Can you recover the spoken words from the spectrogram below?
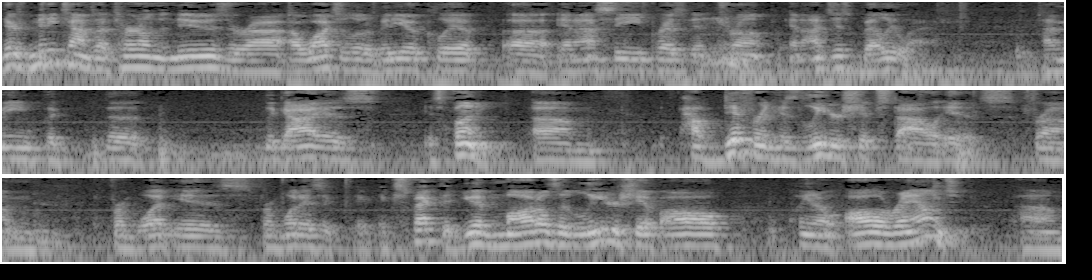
There's many times I turn on the news or I, I watch a little video clip uh, and I see President Trump and I just belly laugh. I mean, the the the guy is is funny. Um, how different his leadership style is from from what is from what is expected. You have models of leadership all you know all around you, um,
